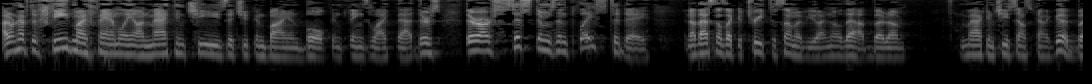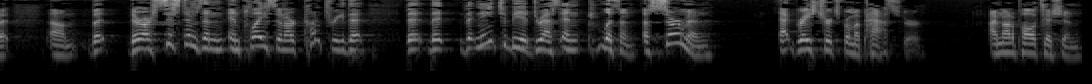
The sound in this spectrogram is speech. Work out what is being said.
I don't have to feed my family on mac and cheese that you can buy in bulk and things like that. There's, there are systems in place today. Now that sounds like a treat to some of you. I know that, but, um, mac and cheese sounds kind of good, but, um, but there are systems in, in place in our country that, that, that, that need to be addressed. And listen, a sermon at Grace Church from a pastor. I'm not a politician.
